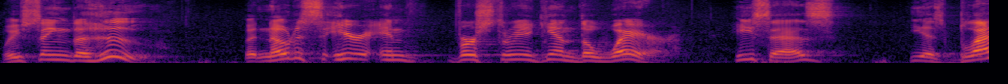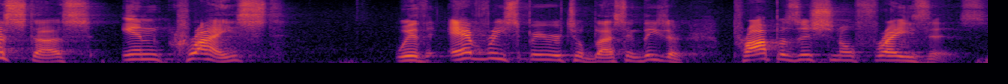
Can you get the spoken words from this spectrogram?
We've seen the who, But notice here in verse 3 again, the where. He says, He has blessed us in Christ with every spiritual blessing. These are propositional phrases.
